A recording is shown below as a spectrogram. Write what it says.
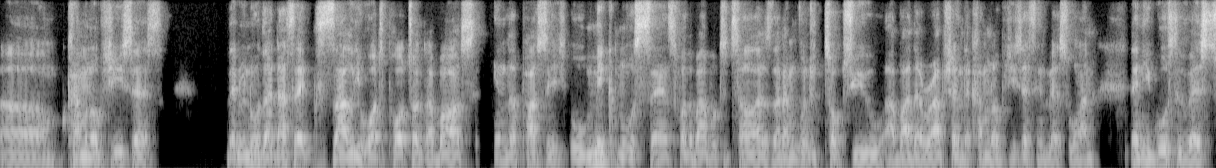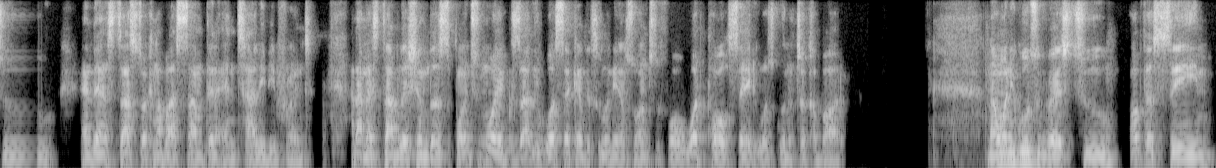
um, coming of Jesus, then we know that that's exactly what Paul talked about in the passage. It will make no sense for the Bible to tell us that I'm going to talk to you about the rapture and the coming of Jesus in verse 1. Then he goes to verse 2 and then starts talking about something entirely different. And I'm establishing this point to know exactly what Second Thessalonians 1 to 4, what Paul said he was going to talk about. Now, when you go to verse 2 of the same,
